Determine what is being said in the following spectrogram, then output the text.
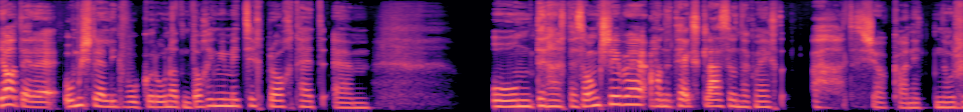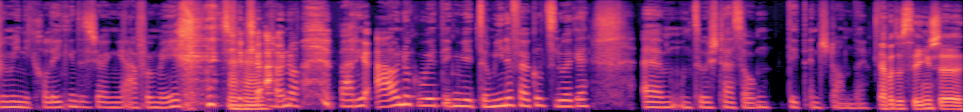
ja, dieser Umstellung, die Corona dann doch irgendwie mit sich gebracht hat. Ähm, und dann habe ich den Song geschrieben, habe den Text gelesen und habe gemerkt, ach, das ist ja gar nicht nur für meine Kollegin, das ist ja irgendwie auch für mich. Es mhm. ja auch noch, wäre ja auch noch gut, irgendwie zu meinen Vögeln zu schauen. Ähm, und so ist der Song dort entstanden. Aber du singst äh,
